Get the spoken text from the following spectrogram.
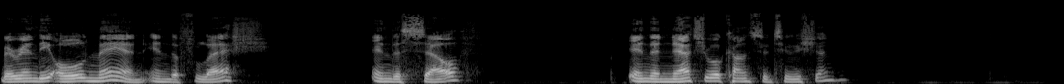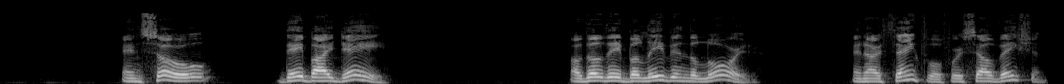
they're in the old man, in the flesh, in the self, in the natural constitution. And so, day by day, although they believe in the Lord and are thankful for salvation,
